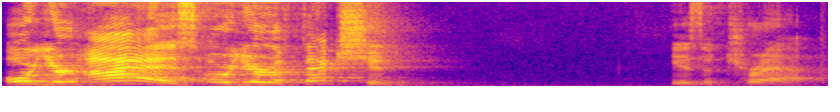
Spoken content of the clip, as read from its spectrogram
or your eyes or your affection is a trap.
